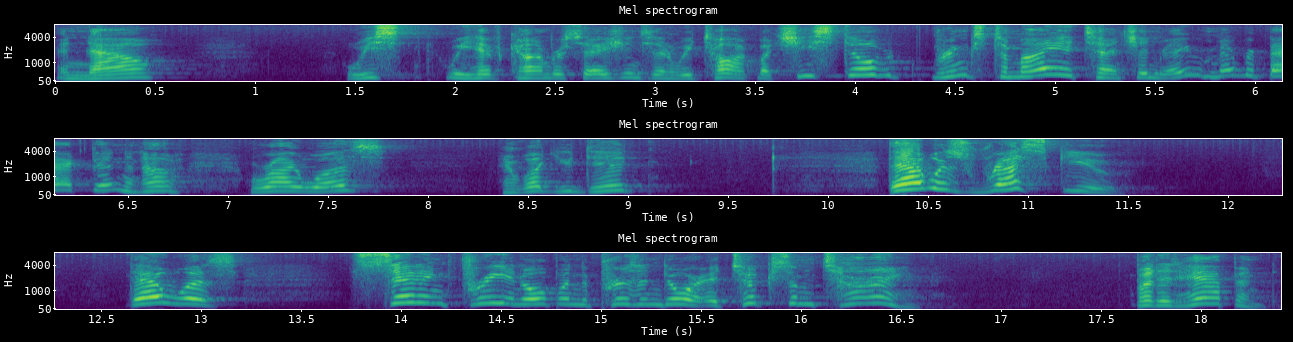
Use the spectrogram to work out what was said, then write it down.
And now we, we have conversations and we talk, but she still brings to my attention, hey, remember back then and how, where I was and what you did? That was rescue. That was setting free and open the prison door. It took some time, but it happened.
